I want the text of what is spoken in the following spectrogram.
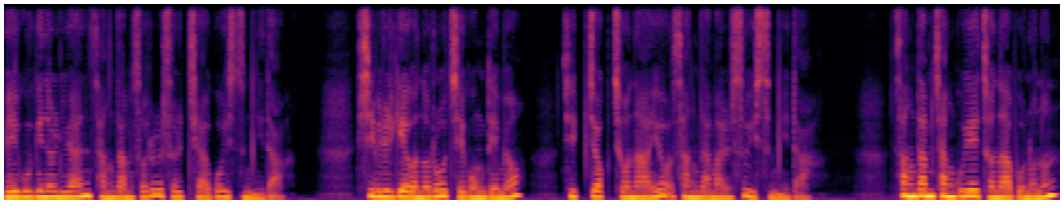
외국인을 위한 상담소를 설치하고 있습니다. 11개 언어로 제공되며 직접 전화하여 상담할 수 있습니다. 상담 창구의 전화번호는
